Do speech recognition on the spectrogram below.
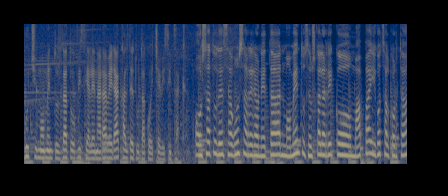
gutxi momentuz datu ofizialen arabera kaltetutako etxe bizitzak. Osatu dezagun sarrera honetan momentuz Euskal Herriko mapa igotzalkorta.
